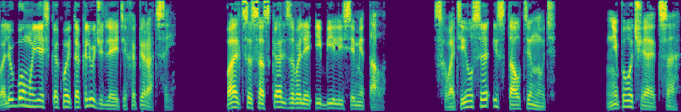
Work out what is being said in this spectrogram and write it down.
По-любому есть какой-то ключ для этих операций. Пальцы соскальзывали и бились о металл. Схватился и стал тянуть. Не получается.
